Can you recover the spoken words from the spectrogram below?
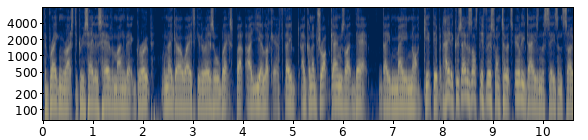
the bragging rights the Crusaders have among that group when they go away together as All Blacks. But uh, yeah, look, if they are going to drop games like that, they may not get there. But hey, the Crusaders lost their first one too. It's early days in the season, so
